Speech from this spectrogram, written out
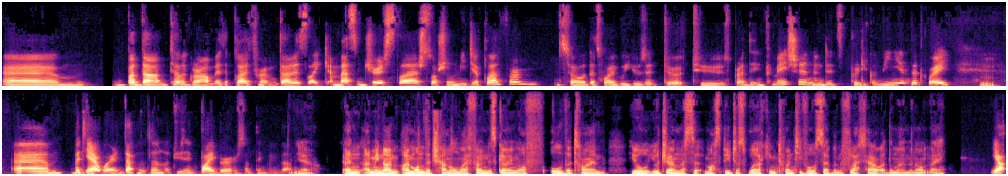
Um, but then Telegram is a platform that is like a messenger slash social media platform. So that's why we use it to, to spread the information, and it's pretty convenient that way. Hmm. Um, but yeah, we're definitely not using Viber or something like that. Yeah. And I mean, I'm I'm on the channel. My phone is going off all the time. Your your journalists must be just working twenty four seven, flat out at the moment, aren't they? Yeah,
